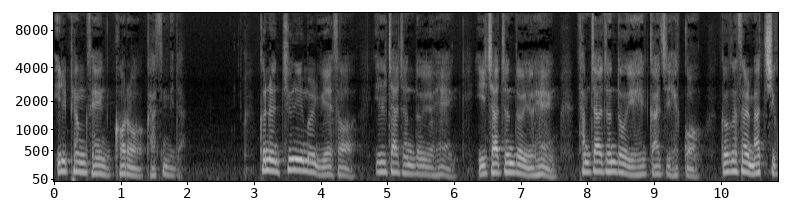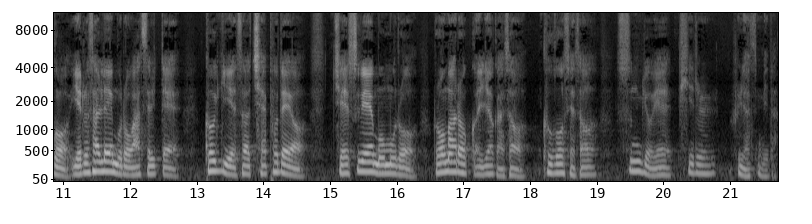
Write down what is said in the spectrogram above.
일평생 걸어갔습니다. 그는 주님을 위해서 1차 전도 여행, 2차 전도 여행, 3차 전도 여행까지 했고 그것을 마치고 예루살렘으로 왔을 때 거기에서 체포되어 죄수의 몸으로 로마로 끌려가서 그곳에서 순교의 피를 흘렸습니다.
